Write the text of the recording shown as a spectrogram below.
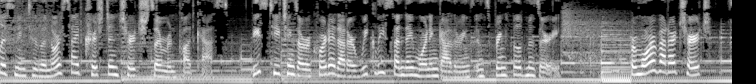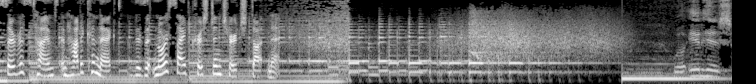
listening to the Northside Christian Church Sermon Podcast. These teachings are recorded at our weekly Sunday morning gatherings in Springfield, Missouri. For more about our church, service times, and how to connect, visit northsidechristianchurch.net. Well, in his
